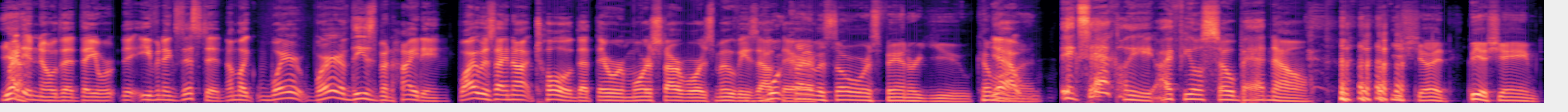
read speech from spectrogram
Yeah. I didn't know that they were they even existed. I'm like, where where have these been hiding? Why was I not told that there were more Star Wars movies out what there? What kind of a Star Wars fan are you? Come yeah, on. exactly. I feel so bad now. you should be ashamed.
